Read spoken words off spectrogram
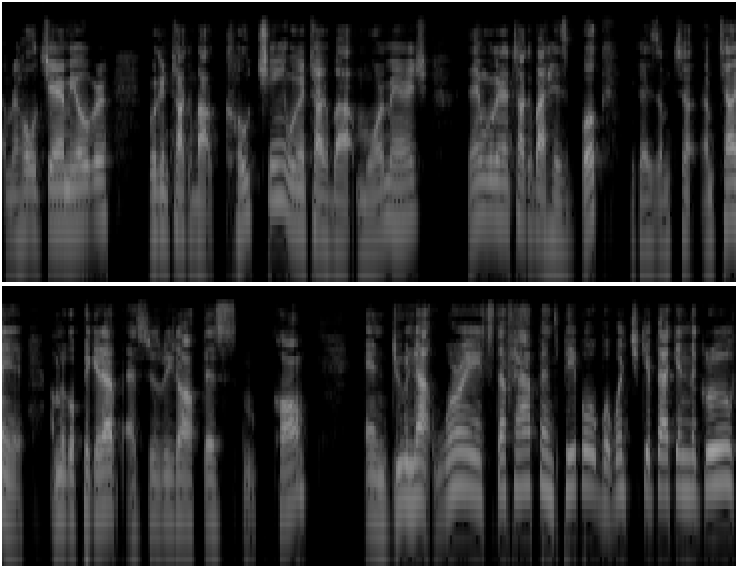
I'm going to hold Jeremy over. We're going to talk about coaching. We're going to talk about more marriage. Then we're going to talk about his book because I'm, t- I'm telling you, I'm going to go pick it up as soon as we get off this um, call. And do not worry, stuff happens, people. But once you get back in the groove,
